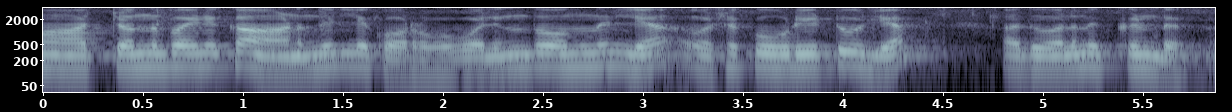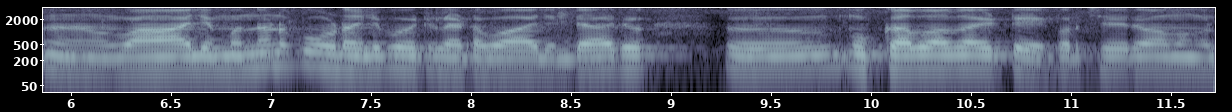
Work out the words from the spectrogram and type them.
മാറ്റമൊന്നും ഇപ്പോൾ അതിന് കാണുന്നില്ല. കുറവ് പോലെയൊന്നും തോന്നുന്നില്ല. പക്ഷെ കൂടിയിട്ടുമില്ല. അതുപോലെ നിൽക്കുന്നുണ്ട്. വാലുമെന്നാണ് കൂടുതൽ പോയിട്ടുള്ളത് കേട്ടോ. വാലിന്റെ ആ ഒരു മുക്കാ ഭാഗമായിട്ട് കുറച്ച് രോമങ്ങൾ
